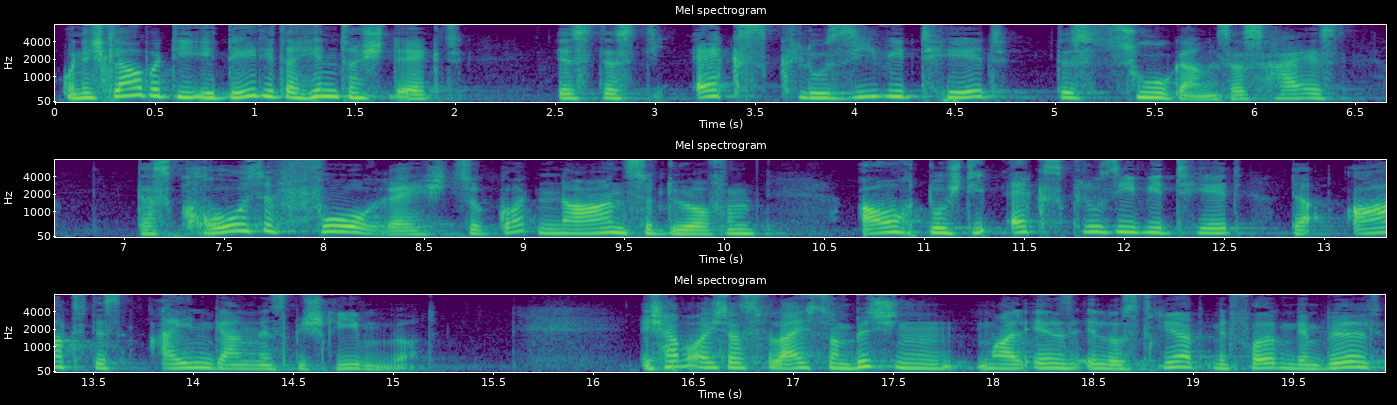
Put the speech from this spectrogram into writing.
Und ich glaube, die Idee, die dahinter steckt, ist, dass die Exklusivität des Zugangs, das heißt, das große Vorrecht, zu Gott nahen zu dürfen, auch durch die Exklusivität der Art des Einganges beschrieben wird. Ich habe euch das vielleicht so ein bisschen mal illustriert mit folgendem Bild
